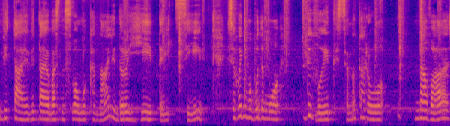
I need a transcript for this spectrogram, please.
Вітаю, вітаю вас на своєму каналі, дорогі тельці. Сьогодні ми будемо дивитися на таро на ваш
